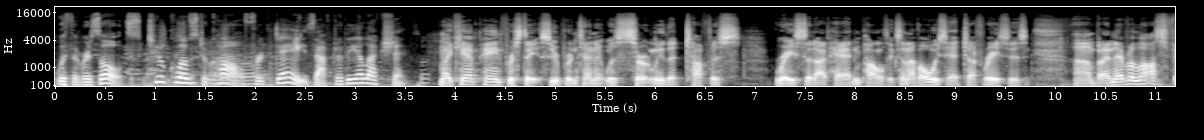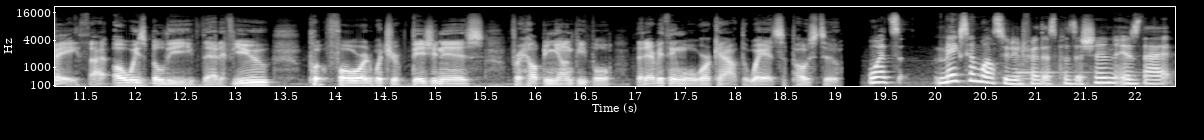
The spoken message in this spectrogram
with the results too close to call for days after the election. My campaign for state superintendent was certainly the toughest race that I've had in politics, and I've always had tough races, um, but I never lost faith. I always believed that if you put forward what your vision is for helping young people, that everything will work out the way it's supposed to. What makes him well suited for this position is that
